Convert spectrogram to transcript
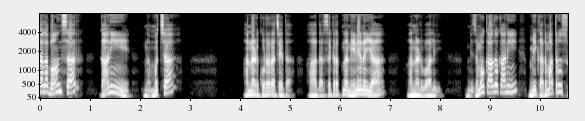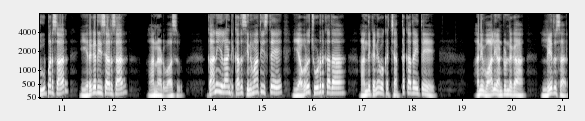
చాలా బాగుంది సార్ కానీ నమ్మొచ్చా? అన్నాడు కుర్రరచేత ఆ దర్శకరత్న నేనేనయ్యా? అన్నాడు వాలి. నిజమో కాదో కాని మీ కథ మాత్రం సూపర్ సార్ ఎరగదీశారు సార్ అన్నాడు వాసు. కాని ఇలాంటి కథ సినిమా తీస్తే ఎవరూ చూడరు కదా అందుకని ఒక చెత్త కథ అయితే అని వాలి అంటుండగా లేదు సార్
